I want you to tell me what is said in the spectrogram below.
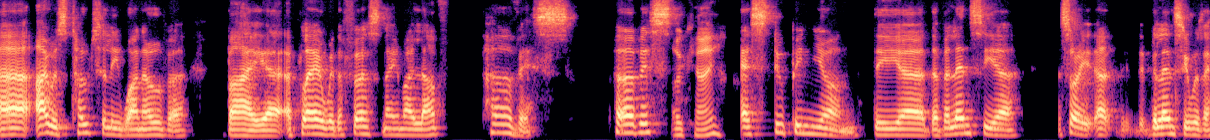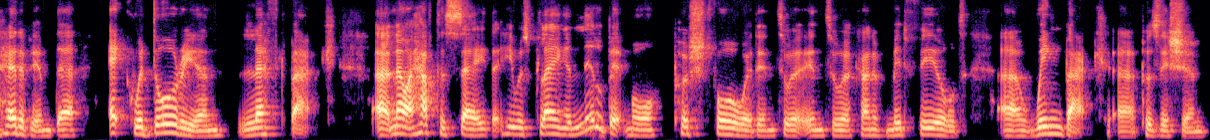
Uh, I was totally won over by uh, a player with a first name I love, Pervis. Pervis okay. Estupiñán, the uh, the Valencia sorry, uh, Valencia was ahead of him, the Ecuadorian left back. Uh, now I have to say that he was playing a little bit more pushed forward into a, into a kind of midfield uh, wing back uh, position,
